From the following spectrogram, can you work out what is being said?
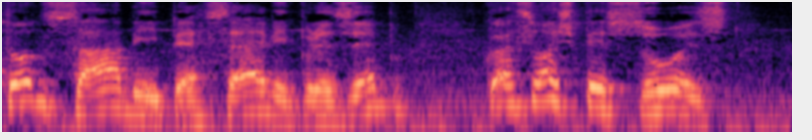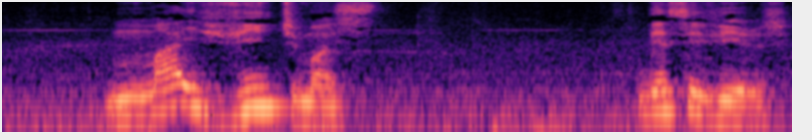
todos sabem e percebem, por exemplo, quais são as pessoas mais vítimas desse vírus.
